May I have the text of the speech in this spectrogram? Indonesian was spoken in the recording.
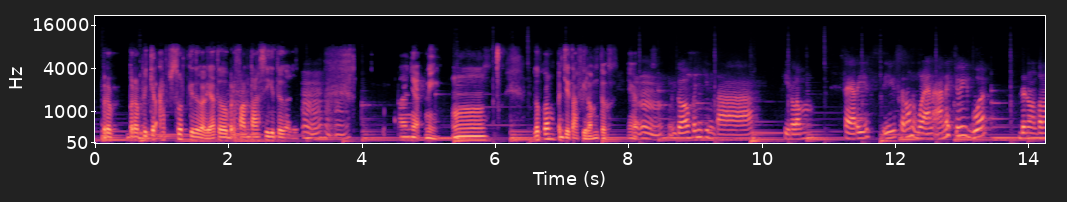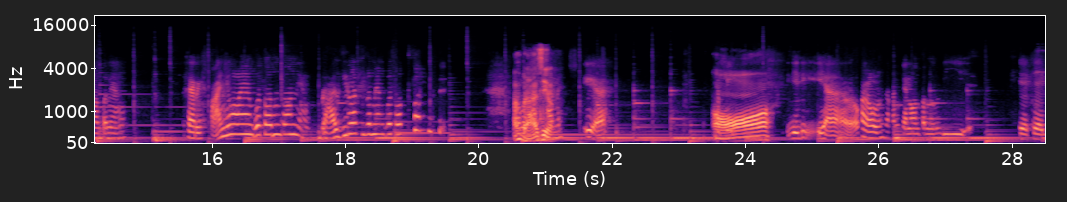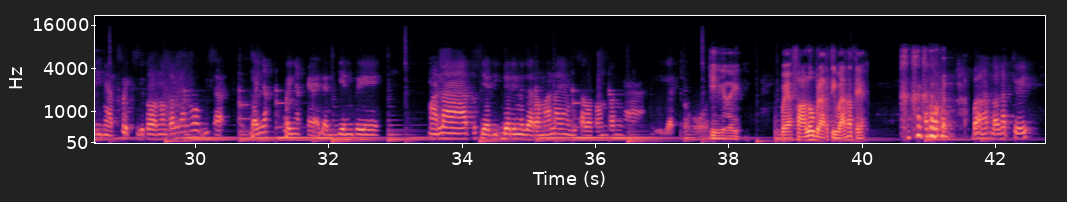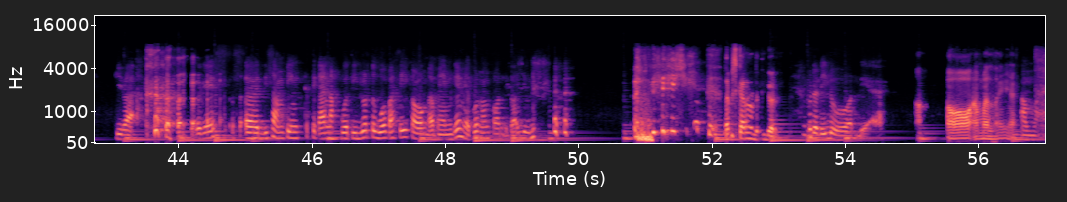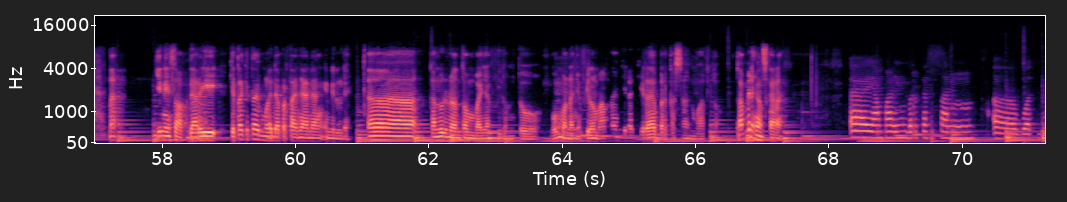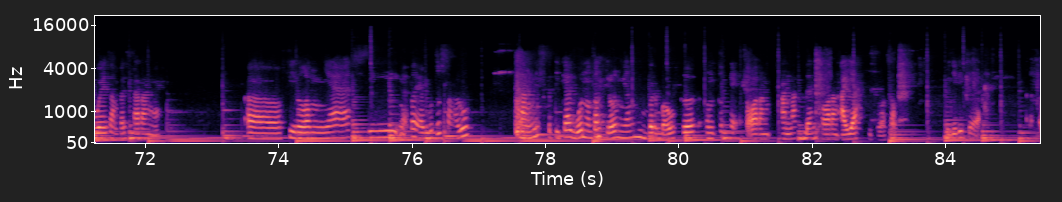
ber- berpikir absurd gitu kali atau Hmm. berfantasi gitu kali. Mm, mm, mm. Nanya nih, hmm, lu kan pencinta film tuh, ya. Mm, gue pencinta film, series sih. Sekarang udah mulai aneh-aneh cuy. Gue udah nonton-nonton yang series Spanyol lah yang gue tonton, yang Brazil lah film yang gue tonton. Ah Brazil. aneh-aneh. Iya. Oh, Jadi ya lo kalau misalkan kayak nonton di ya kayak di Netflix gitu lo nonton kan lo bisa banyak banyak kayak dari genre mana terus jadi dari negara mana yang bisa lo tonton kan gitu. Gila ini. WFA lu berarti banget ya. banget banget cuy. Gila. Oke s- eh, di samping ketika anak gue tidur tuh gue pasti kalau nggak main game ya gue nonton itu aja udah Tapi sekarang udah tidur. udah tidur dia Oh, aman lah ya. aman Gini sob, dari kita kita mulai dari pertanyaan yang ini dulu deh. Eh, kan lu udah nonton banyak film tuh. Gue mau nanya film apa yang kira-kira berkesan buat lo. Sampai dengan sekarang. Eh, yang paling berkesan eh, buat gue sampai sekarang ya Eh, filmnya sih nggak tahu ya gue tuh selalu nangis ketika gue nonton film yang berbau ke untuk kayak seorang anak dan seorang ayah gitu loh sob jadi kayak eh,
